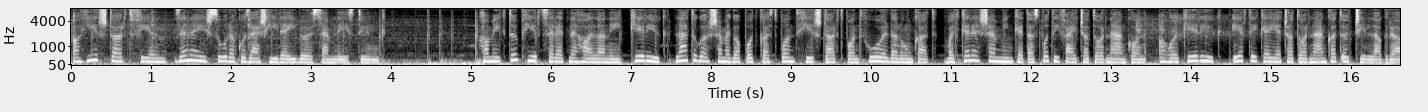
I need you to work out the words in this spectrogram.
A Hírstart film, zene és szórakozás híreiből szemléztünk. Ha még több hírt szeretne hallani, kérjük, látogassa meg a podcast.hírstart.hu oldalunkat, vagy keressen minket a Spotify csatornánkon, ahol kérjük, értékelje csatornánkat 5 csillagra.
